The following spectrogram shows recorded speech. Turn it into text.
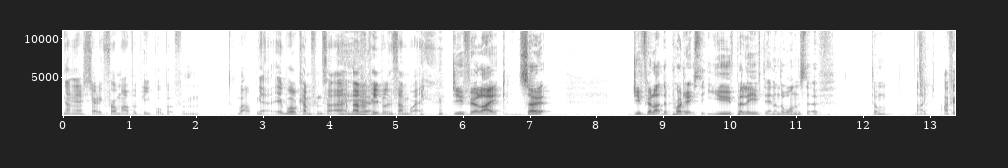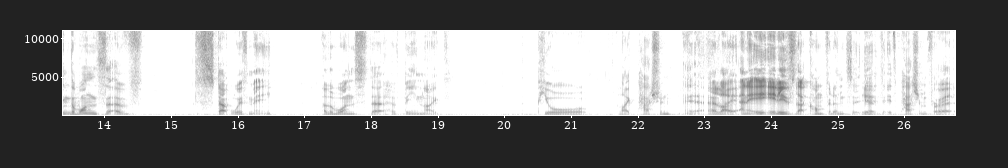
not necessarily from other people, but from, well, yeah, it will come from some, uh, Yeah. other people in some way. Do you feel like so? Do you feel like the projects that you've believed in are the ones that have done like I think the ones that have stuck with me are the ones that have been like pure like passion. Uh, like and it, it is that confidence. It, Yeah. it's, it's passion for it.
